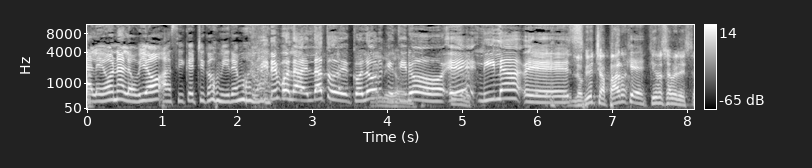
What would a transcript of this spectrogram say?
la leona lo vio. Así que chicos, miremosla. Miremos la- el dato de color que tiró eh, Lila. eh, ¿Los vio chapar? ¿Qué? Quiero saber si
